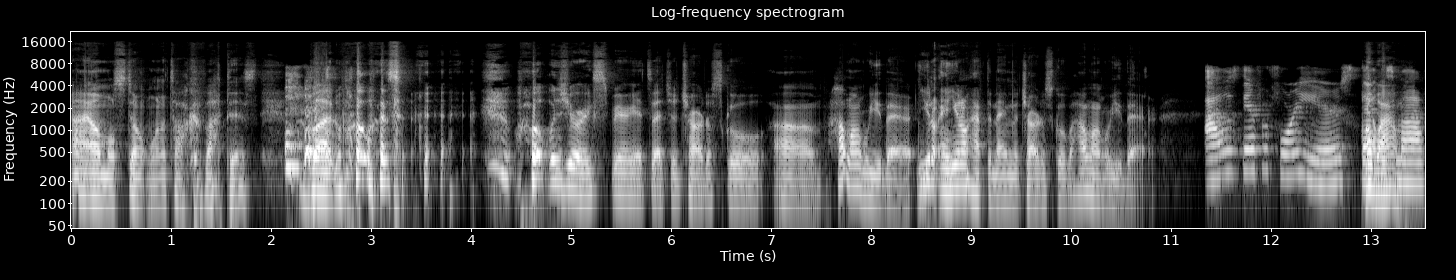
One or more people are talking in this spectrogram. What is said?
I almost don't want to talk about this, but what was what was your experience at your charter school? Um, how long were you there? You don't, and you don't have to name the charter school, but how long were you there? I was there for four years. Oh That was my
